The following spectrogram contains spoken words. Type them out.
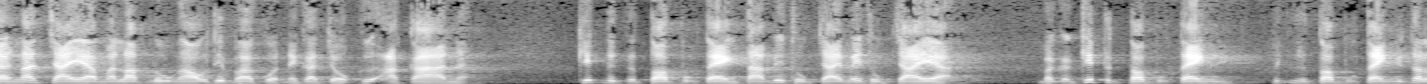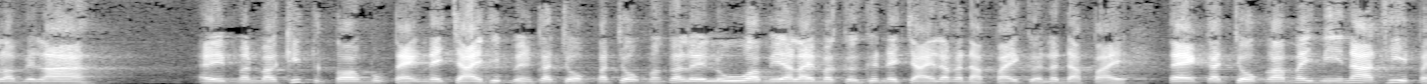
ดังนั้นใจอะมารับรู้เงาที่ปรากฏในกระจกคืออาการน่ะคิดตึกตอนปรุงแต่งตามที่ถูกใจไม่ถูกใจอะมันก็คิดตึกตอนปรุงแต่งคิดตึกตอนปรุงแต่งอยู่ตลอดเวลา ไอ้มันมาคิดตึกตองปรุงแต่งในใจที่เหมือนกระจกกระจกมันก็เลยรู้ว่ามีอะไรมาเกิดขึ้นในใจแล้วก็ดับไปเกิดแล้วดับไป แต่กระจกอะไม่มีหน้าที่ไป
